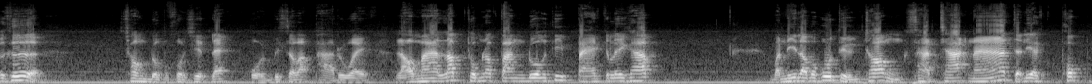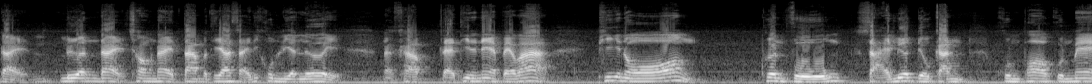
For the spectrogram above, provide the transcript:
ก็คือช่องดวงมงคลชิต และโหนวิศวะพารวย เรามารับชมรับฟังดวงที่ 8 กันเลยครับ วันนี้เรามาพูดถึงช่องสัตชะนะ จะเรียกพบได้เลื่อนได้ช่องได้ตามปัธยาศัยที่คุณเรียนเลยนะครับ แต่ที่แน่ๆแปลว่า พี่น้อง เพื่อนฝูงสายเลือดเดียวกัน คุณพ่อคุณแม่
